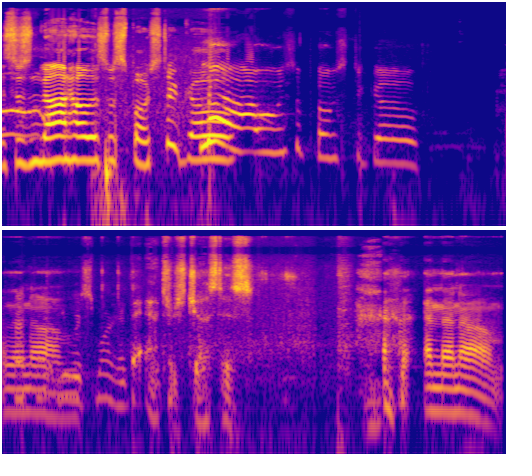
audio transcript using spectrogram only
This is not how this was supposed to go. No, how it was supposed to go. And then you um, were smarter. The answer's justice. and then um,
